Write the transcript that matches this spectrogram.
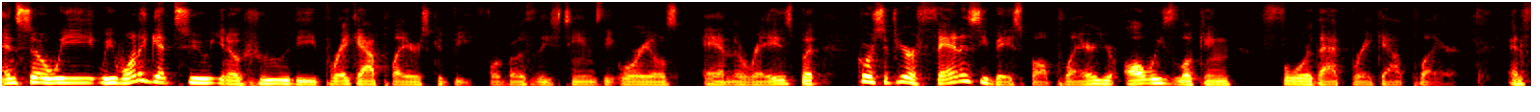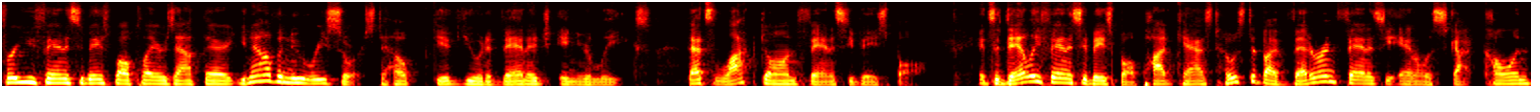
And so we we want to get to you know who the breakout players could be for both of these teams, the Orioles and the Rays. But of course, if you're a fantasy baseball player, you're always looking for that breakout player. And for you fantasy baseball players out there, you now have a new resource to help give you an advantage in your leagues. That's Locked On Fantasy Baseball. It's a daily fantasy baseball podcast hosted by veteran fantasy analyst Scott Cullen,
